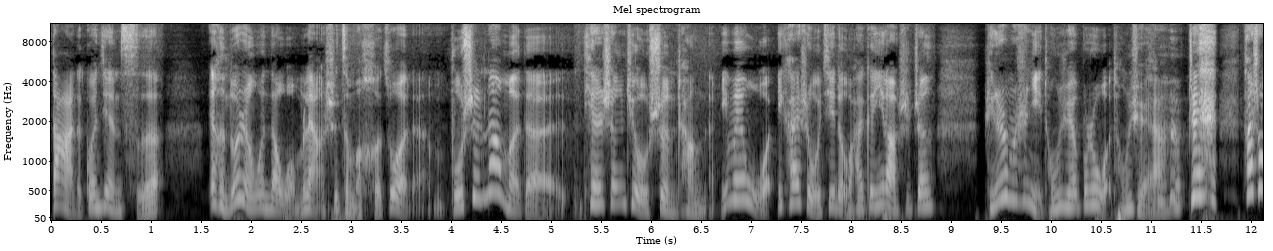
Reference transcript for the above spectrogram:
大的关键词。也很多人问到我们俩是怎么合作的，不是那么的天生就顺畅的。因为我一开始我记得我还跟尹老师争，凭什么是你同学不是我同学啊？这他说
